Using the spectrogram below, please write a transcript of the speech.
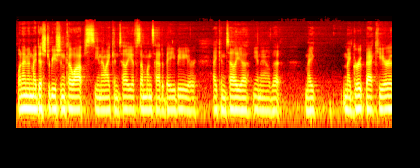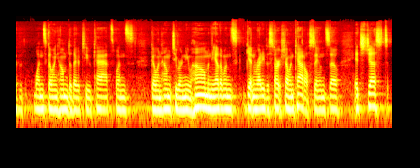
when I'm in my distribution co-ops, you know, I can tell you if someone's had a baby, or I can tell you, you know, that my my group back here, one's going home to their two cats, one's going home to her new home, and the other one's getting ready to start showing cattle soon. So it's just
